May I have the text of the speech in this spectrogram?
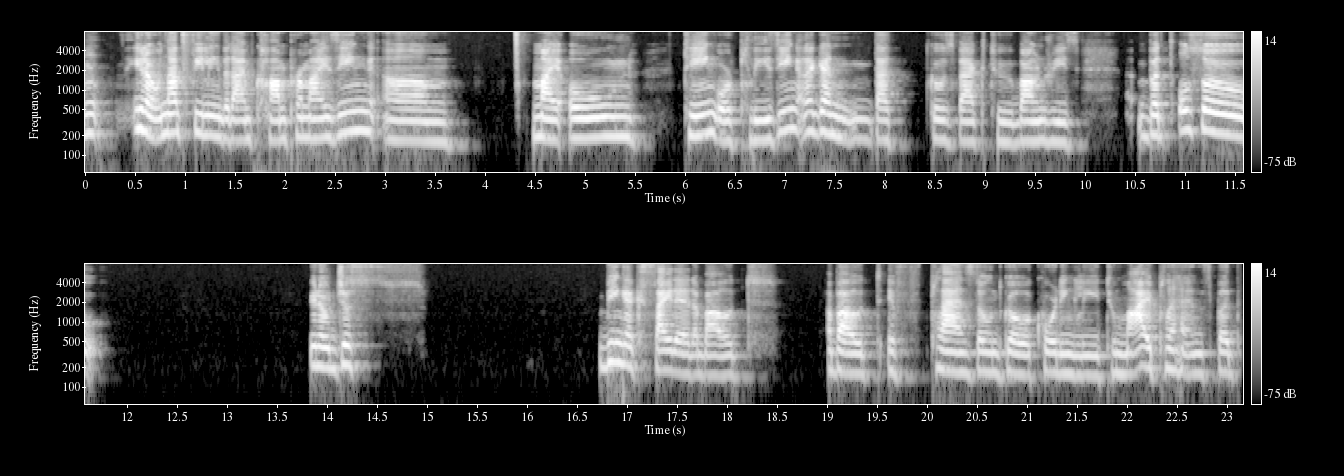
mm, you know not feeling that i'm compromising um my own thing or pleasing. And again that goes back to boundaries but also you know just being excited about about if plans don't go accordingly to my plans, but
